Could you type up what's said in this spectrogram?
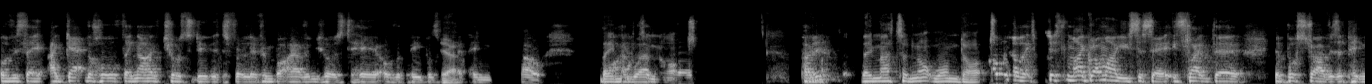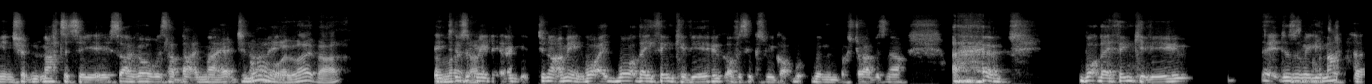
obviously, I get the whole thing. I've chose to do this for a living, but I haven't chose to hear other people's yeah. opinions about. They matter not. Pardon? They matter not one dot. Oh no, it's just my grandma used to say it's like the the bus driver's opinion shouldn't matter to you. So I've always had that in my head. Do you know oh, what I mean? I like that. I it like doesn't that. really. Do you know what I mean? What what they think of you, obviously, because we've got women bus drivers now. Um, what they think of you it doesn't, really matter.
